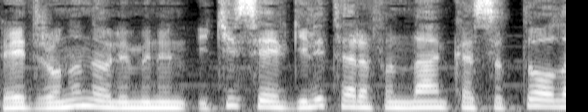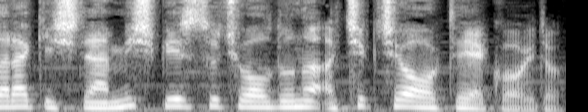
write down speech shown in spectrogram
Pedro'nun ölümünün iki sevgili tarafından kasıtlı olarak işlenmiş bir suç olduğunu açıkça ortaya koydu.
